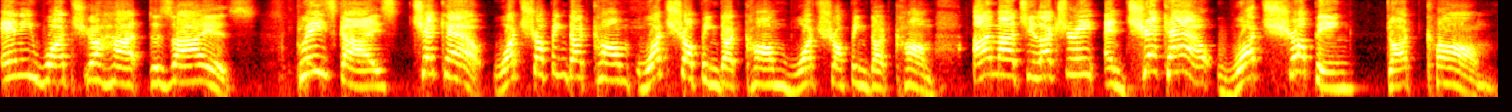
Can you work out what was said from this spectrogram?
any watch your heart desires. Please, guys, check out watchshopping.com, watchshopping.com, watchshopping.com. I'm Archie Luxury, and check out watchshopping.com.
